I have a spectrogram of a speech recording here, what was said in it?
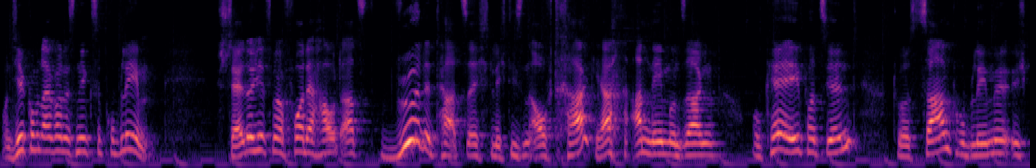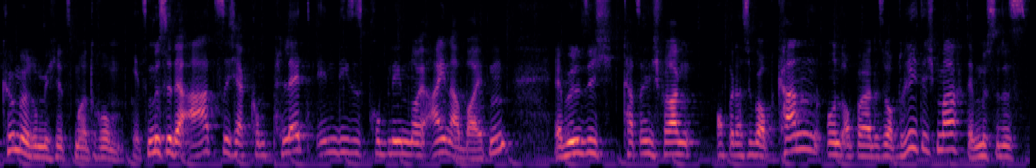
Und hier kommt einfach das nächste Problem. Stellt euch jetzt mal vor, der Hautarzt würde tatsächlich diesen Auftrag ja, annehmen und sagen, okay Patient, du hast Zahnprobleme, ich kümmere mich jetzt mal drum. Jetzt müsste der Arzt sich ja komplett in dieses Problem neu einarbeiten. Er würde sich tatsächlich fragen, ob er das überhaupt kann und ob er das überhaupt richtig macht. Er müsste das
